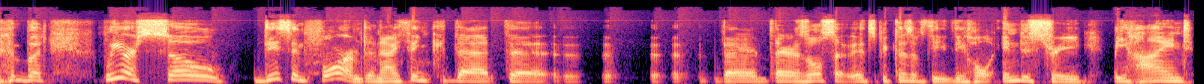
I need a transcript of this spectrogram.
but we are so disinformed, and I think that the there there's also it's because of the, the whole industry behind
